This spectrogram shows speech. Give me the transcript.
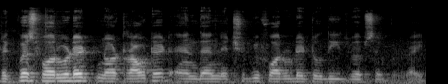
request forwarded not routed and then it should be forwarded to the web server right?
